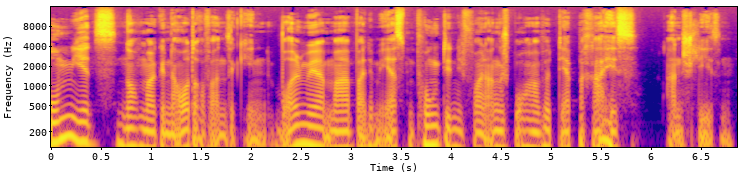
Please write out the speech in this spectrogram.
Um jetzt nochmal genauer darauf anzugehen, wollen wir mal bei dem ersten Punkt, den ich vorhin angesprochen habe, der Preis anschließen.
